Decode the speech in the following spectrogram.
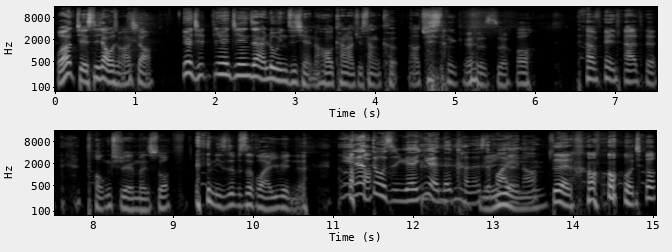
我要解释一下为什么要笑，因为今因为今天在录音之前，然后看他去上课，然后去上课的时候。他被他的同学们说：“哎、欸，你是不是怀孕了？因为那肚子圆圆的，可能是怀孕哦。远远”对，然后我就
